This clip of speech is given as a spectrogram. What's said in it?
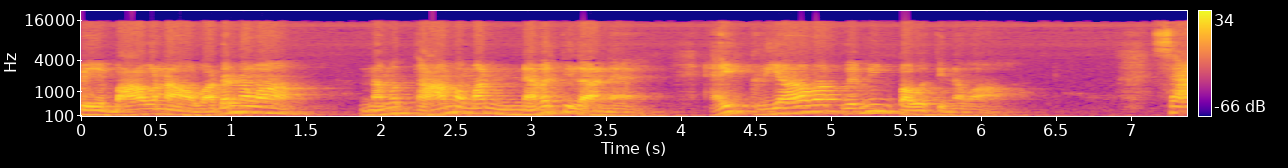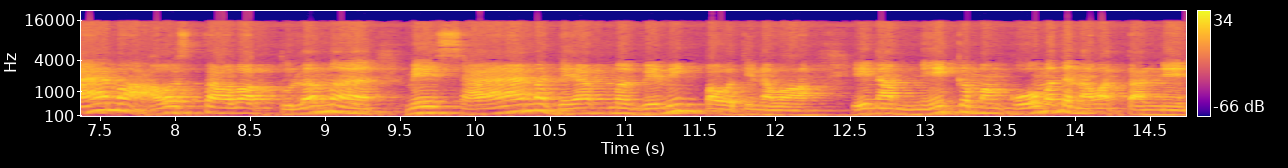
මේ භාවනාව වඩනවා. නමුත් තාම මම නැවතිලා නැහැ. ඇයි ක්‍රියාවක් වෙමින් පවතිනවා? සෑම අවස්ථාවක් තුලම මේ සෑම දෙයක්ම වෙමින් පවතිනවා. එහෙනම් මේක මං කොහොමද නවත්තන්නේ?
